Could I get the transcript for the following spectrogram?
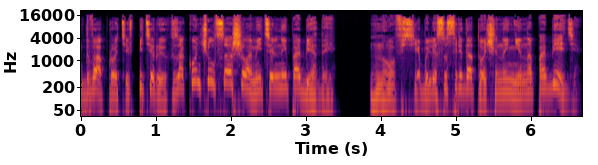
два против пятерых, закончился ошеломительной победой. Но все были сосредоточены не на победе.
